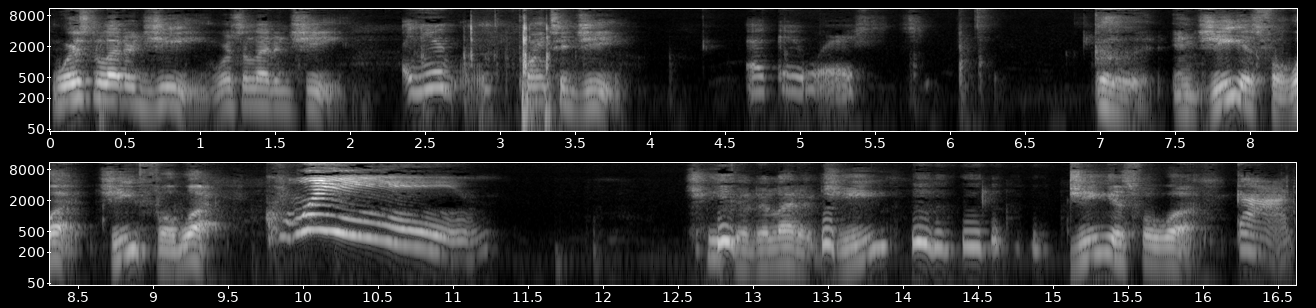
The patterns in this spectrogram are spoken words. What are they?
Where's the letter G? Where's the letter G? You Point to G. okay? Where's G? Good. And G is for what? G for what? Queen? Chica, the letter G. G is for what? God.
